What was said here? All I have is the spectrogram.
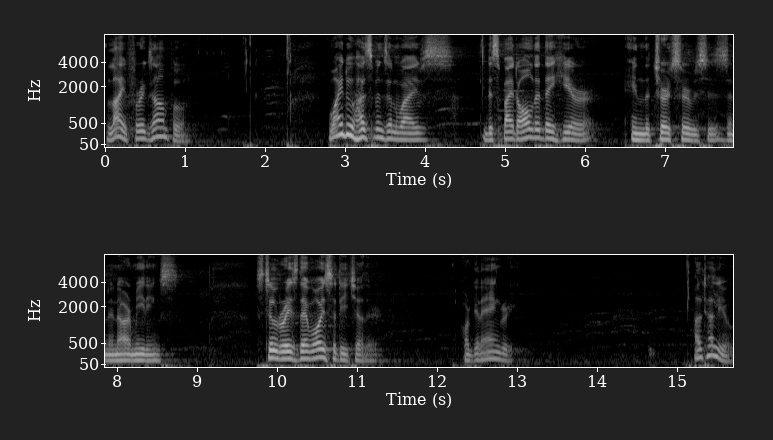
life. For example, why do husbands and wives, despite all that they hear in the church services and in our meetings, still raise their voice at each other or get angry? I'll tell you.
